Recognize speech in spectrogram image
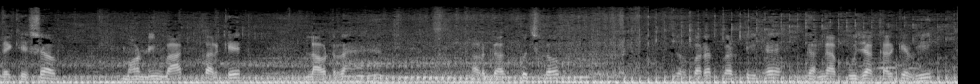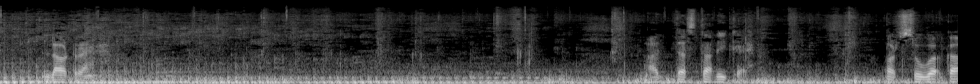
देखिए, सब मॉर्निंग वॉक करके लौट रहे हैं। और कुछ लोग जो व्रत करती है, गंगा पूजा करके भी लौट रहे हैं। आज दस तारीख है और सुबह का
